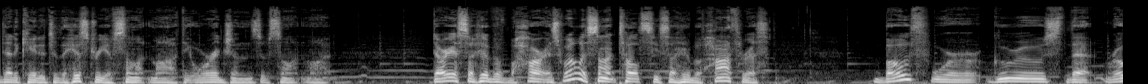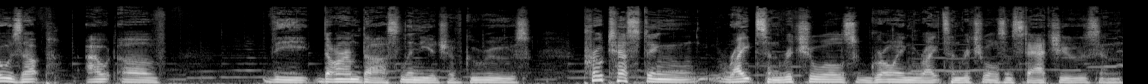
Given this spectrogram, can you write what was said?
dedicated to the history of Sant Mat, the origins of Sant Mat. Darya Sahib of Bihar, as well as Sant Tulsi Sahib of Hathras, both were gurus that rose up out of the Dharamdas lineage of gurus protesting rites and rituals, growing rites and rituals and statues and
